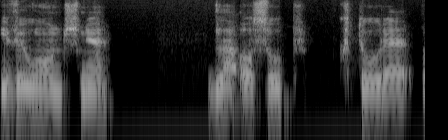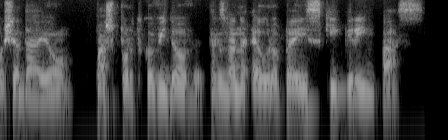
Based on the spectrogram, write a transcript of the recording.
i wyłącznie dla osób, które posiadają paszport covidowy, tak zwany europejski Green Pass,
